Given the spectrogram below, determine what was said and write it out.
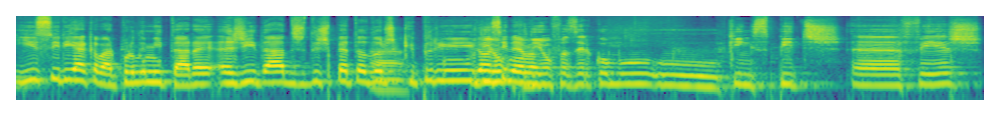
isso iria acabar por limitar as idades de espectadores Ah. que poderiam ir ao Podiam, cinema. podiam fazer como o, o King's Speech ah, fez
